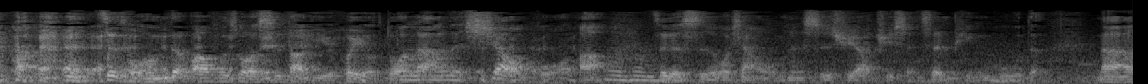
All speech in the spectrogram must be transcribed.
这种我们的报复措施到底会有多大的效果啊？这个是我想我们是需要去审慎评估的。那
